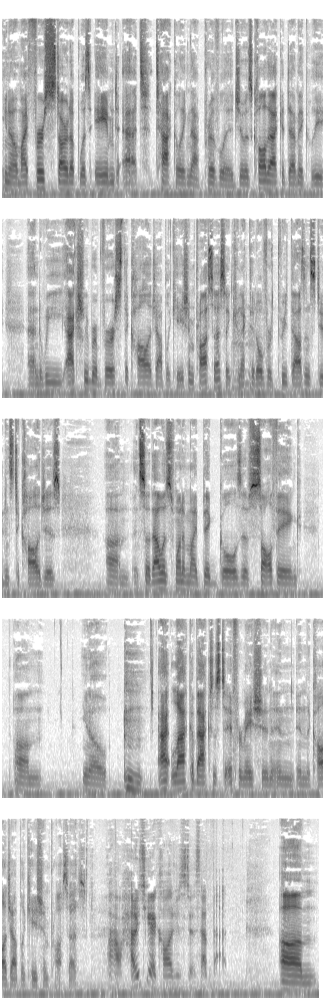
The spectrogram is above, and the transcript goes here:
you know my first startup was aimed at tackling that privilege. It was called academically and we actually reversed the college application process and connected over 3000 students to colleges. Um, and so that was one of my big goals of solving um, you know lack of access to information in, in the college application process. Wow, how did you get colleges to accept that? um,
